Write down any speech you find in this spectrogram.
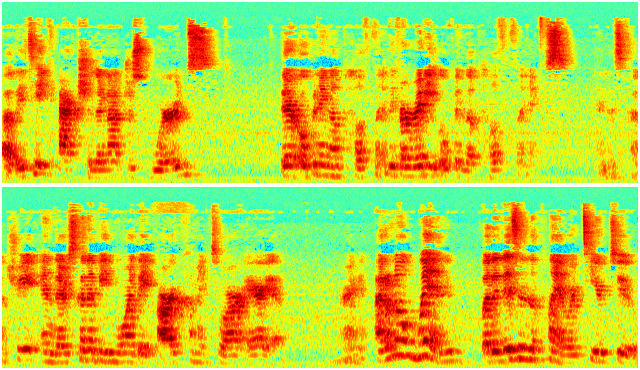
Uh, they take action. They're not just words. They're opening up health. They've already opened up health clinics in this country, and there's going to be more. They are coming to our area. Right. I don't know when, but it is in the plan. We're tier two.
